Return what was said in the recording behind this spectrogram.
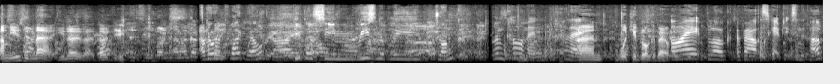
I'm using that, you know that, don't you? It's going quite well. People seem reasonably drunk. I'm Carmen. Hello. And what do you blog about? I blog about skeptics in the pub,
